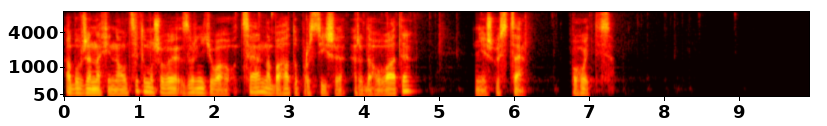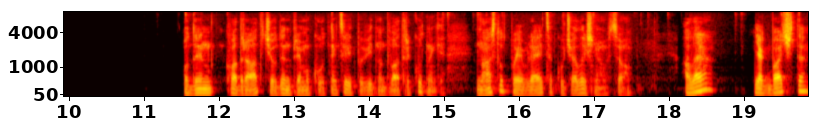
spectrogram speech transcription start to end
або вже на фіналці, тому що ви зверніть увагу, це набагато простіше редагувати, ніж ось це. Погодьтеся. Один квадрат чи один прямокутник це відповідно два трикутники. У нас тут появляється куча лишнього всього. Але, як бачите,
